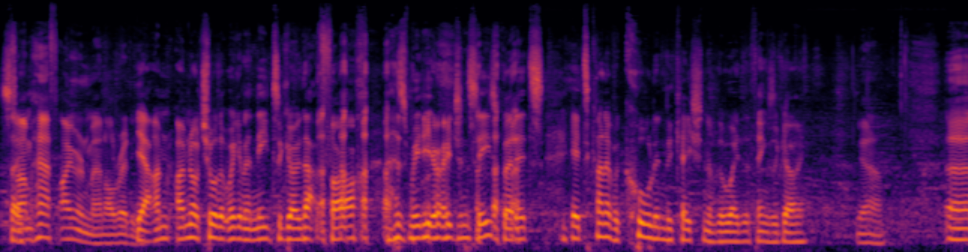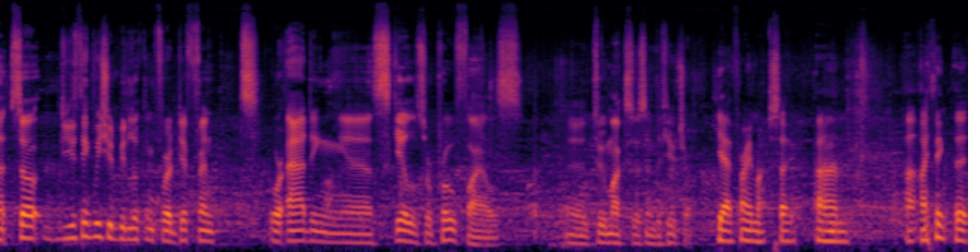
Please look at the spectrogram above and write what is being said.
so, I'm half Iron Man already. yeah, I'm, I'm not sure that we're going to need to go that far as media agencies, but it's it's kind of a cool indication of the way that things are going. Yeah. Uh, so, do you think we should be looking for a different or adding uh, skills or profiles uh, to Maxus in the future? Yeah, very much so. Um, I think that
